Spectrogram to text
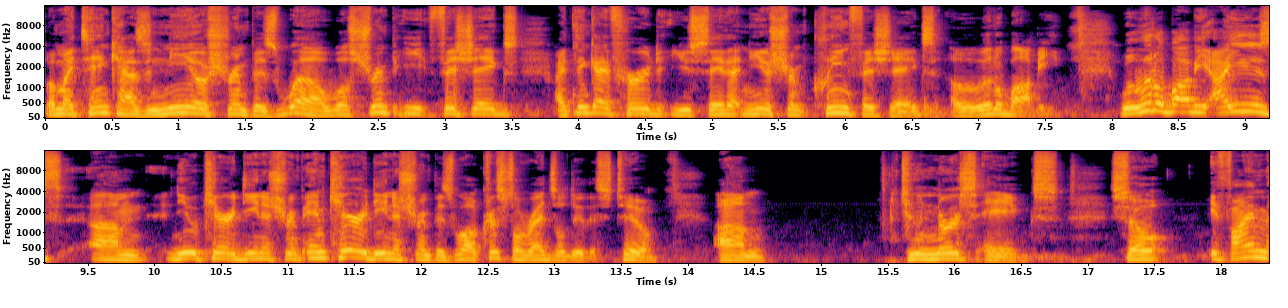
but my tank has Neo shrimp as well. Will shrimp eat fish eggs? I think I've heard you say that Neo shrimp clean fish eggs. A little Bobby. Well, little Bobby, I use um, Neo Caridina shrimp and Caridina shrimp as well. Crystal Reds will do this too. Um, to nurse eggs. So if I'm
